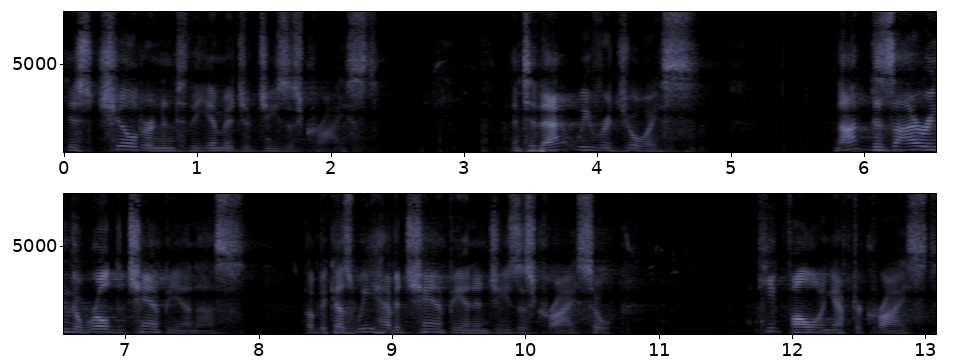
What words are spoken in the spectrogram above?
His children into the image of Jesus Christ. And to that we rejoice, not desiring the world to champion us, but because we have a champion in Jesus Christ. So keep following after Christ.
